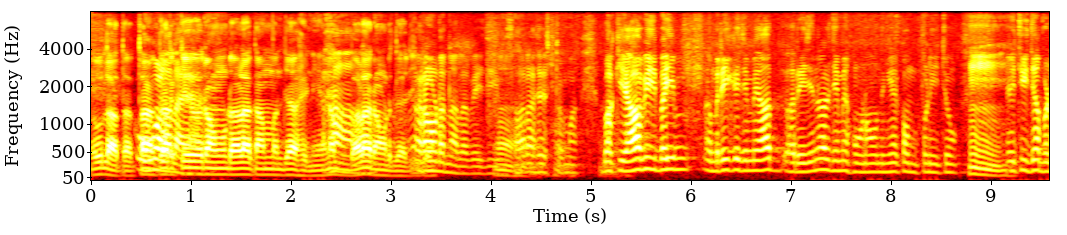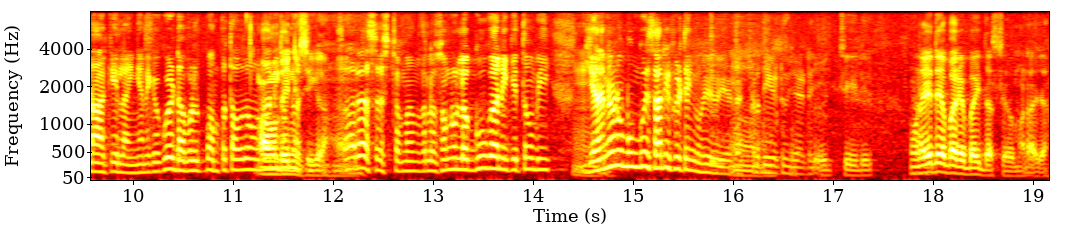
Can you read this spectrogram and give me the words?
ਉਹ ਲਾਤਾ ਤਾਂ ਕਰਕੇ ਰਾਉਂਡ ਵਾਲਾ ਕੰਮ ਜਾ ਹੈ ਨਹੀਂ ਨਾ ਬੜਾ ਰਾਉਂਡ ਜਾ ਜੀ। ਅਰਾਊਂਡ ਨਾ ਲਵੇ ਜੀ ਸਾਰਾ ਸਿਸਟਮ ਬਾਕੀ ਆ ਵੀ ਬਈ ਅਮਰੀਕਾ ਜਿਵੇਂ ਆ ਓਰੀਜਨਲ ਜਿਵੇਂ ਹੁਣ ਆਉਂਦੀਆਂ ਕੰਪਨੀ ਚੋਂ ਹੂੰ। ਇਹ ਚੀਜ਼ਾਂ ਬਣਾ ਕੇ ਲਾਈਆਂ ਨੇ ਕਿਉਂਕਿ ਡਬਲ ਪੰਪ ਤਾਂ ਉਹਦਾ ਆਉਂਦਾ ਹੀ ਨਹੀਂ ਸੀਗਾ ਸਾਰਾ ਸਿਸਟਮ ਹੈ ਮਤਲਬ ਤੁਹਾਨੂੰ ਲੱਗੂਗਾ ਨਹੀਂ ਕਿਤੋਂ ਵੀ। ਜਾਂ ਇਹਨਾਂ ਨੂੰ ਮੰਗੂ ਸਾਰੀ ਫਿਟਿੰਗ ਹੋਈ ਹੋਈ ਹੈ ਟਰੈਕਟਰ ਦੀ A to Z ਕੋਈ ਚੀਜ਼ ਦੀ ਹੁਣ ਇਹਦੇ ਬਾਰੇ ਬਾਈ ਦੱਸਿਓ ਮਾੜਾ ਜਿਹਾ।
